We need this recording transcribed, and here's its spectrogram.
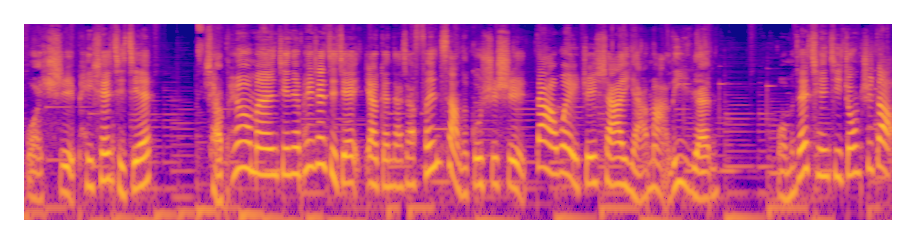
我是佩珊姐姐。小朋友们，今天佩珊姐姐要跟大家分享的故事是大卫追杀亚玛力人。我们在前集中知道，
